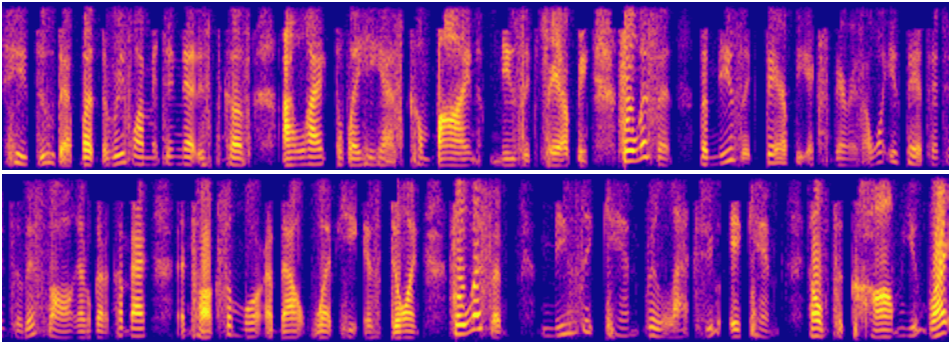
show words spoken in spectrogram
he do that, but the reason why I'm mentioning that is because I like the way he has combined music therapy. So listen, the music therapy experience, I want you to pay attention to this song, and we're going to come back and talk some more about what he is doing. So listen, music can relax you. It can help to calm you, right?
